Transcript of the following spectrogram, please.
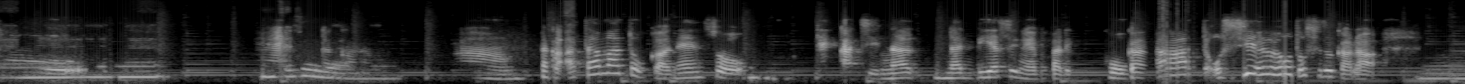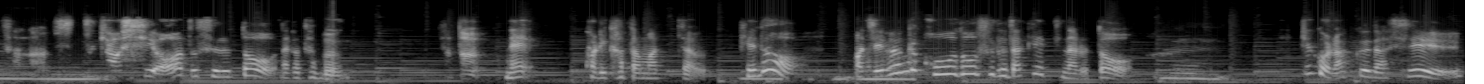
そう。そうだよね。うん、なんか頭とかねそう結果値にななりやすいのはやっぱりこうガーって教えようとするから、そのしつけをしようとするとなんか多分ちょっとね凝り固まっちゃうけど、まあ、自分が行動するだけってなると、うん、結構楽だし、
